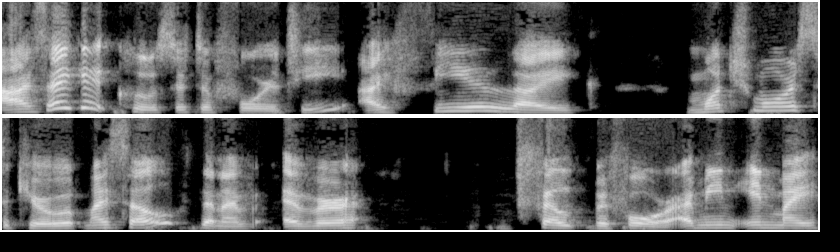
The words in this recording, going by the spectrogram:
As i get closer to 40 i feel like much more secure with myself than I've ever felt before. I mean, in my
